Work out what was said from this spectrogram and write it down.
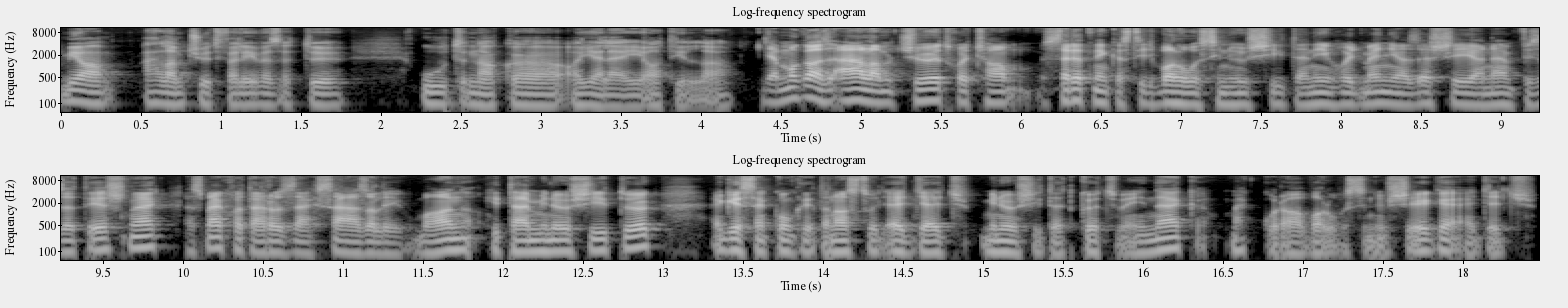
Mi a államcsőd felé vezető útnak a jelei, Attila? Ugye maga az államcsőd, hogyha szeretnénk ezt így valószínűsíteni, hogy mennyi az esélye a nem fizetésnek, ezt meghatározzák százalékban hitelminősítők, egészen konkrétan azt, hogy egy-egy minősített kötvénynek mekkora a valószínűsége egy-egy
